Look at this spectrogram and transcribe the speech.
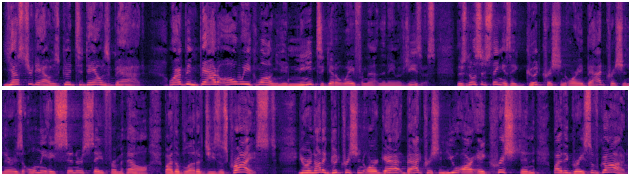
Yesterday I was good, today I was bad or I've been bad all week long. You need to get away from that in the name of Jesus. There's no such thing as a good Christian or a bad Christian. There is only a sinner saved from hell by the blood of Jesus Christ. You are not a good Christian or a bad Christian. You are a Christian by the grace of God.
